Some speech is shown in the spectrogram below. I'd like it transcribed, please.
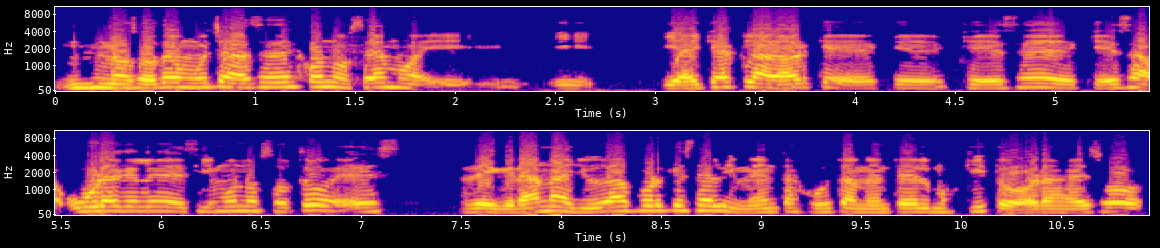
nosotros muchas veces desconocemos y, y, hay que aclarar que, que, ese, que esa ura que le decimos nosotros es de gran ayuda porque se alimenta justamente del mosquito, ¿verdad? Eso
